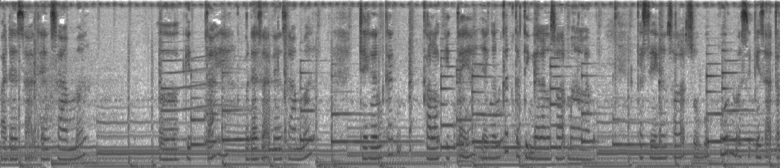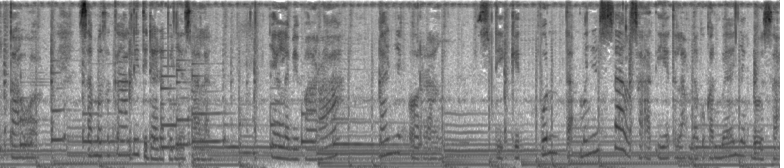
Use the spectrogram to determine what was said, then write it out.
pada saat yang sama uh, kita ya pada saat yang sama jangankan kalau kita ya jangankan ketinggalan sholat malam kesiangan sholat subuh pun masih bisa tertawa. Sama sekali tidak ada penyesalan. Yang lebih parah banyak orang sedikit pun tak menyesal saat ia telah melakukan banyak dosa.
